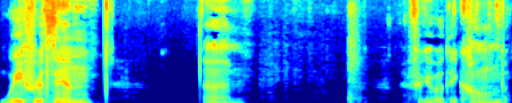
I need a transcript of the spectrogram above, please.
wafer thin, um, I forget what they call them, but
